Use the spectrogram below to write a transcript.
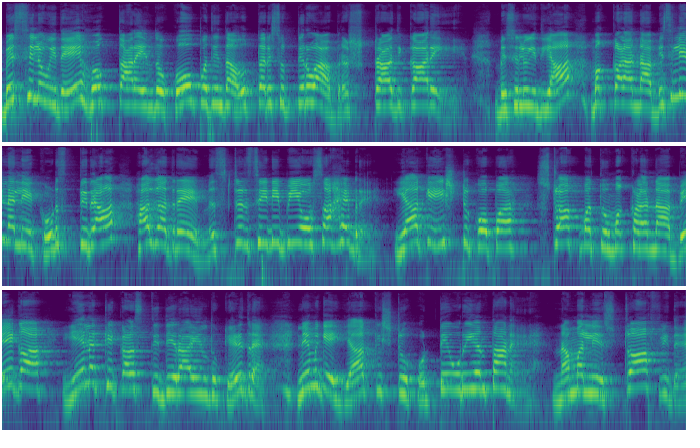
ಬಿಸಿಲು ಇದೆ, ಹೋಗ್ತಾರೆ ಎಂದು ಕೋಪದಿಂದ ಉತ್ತರಿಸುತ್ತಿರುವ ಭ್ರಷ್ಟಾಧಿಕಾರಿ. ಬಿಸಿಲು ಇದೆಯಾ? ಮಕ್ಕಳನ್ನ ಬಿಸಿಲಿನಲ್ಲಿ ಕೂಡಿಸ್ತೀರಾ? ಹಾಗಾದರೆ mister C D P O ಸಾಹೇಬ್ರೆ ಯಾಕೆ ಇಷ್ಟು ಕೋಪ? ಸ್ಟಾಕ್ ಮತ್ತು ಮಕ್ಕಳನ್ನ ಬೇಗ ಏನಕ್ಕೆ ಕಳಿಸ್ತಿದ್ದೀರಾ ಎಂದು ಕೇಳಿದ್ರೆ, ನಿಮಗೆ ಯಾಕಿಷ್ಟು ಹೊಟ್ಟೆ ಉರಿ ಅಂತಾನೆ? ನಮ್ಮಲ್ಲಿ ಸ್ಟಾಫ್ ಇದೆ,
